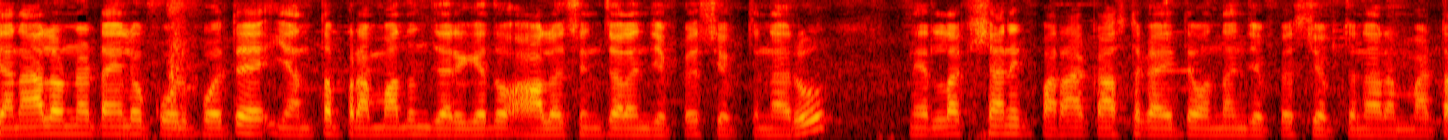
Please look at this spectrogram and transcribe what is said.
జనాలు ఉన్న టైంలో కూలిపోతే ఎంత ప్రమాదం జరిగేదో ఆలోచించాలని చెప్పేసి చెప్తున్నారు. నిర్లక్ష్యానికి పరాకాష్ఠగా అయితే ఉందని చెప్పేసి చెప్తున్నారన్నమాట.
